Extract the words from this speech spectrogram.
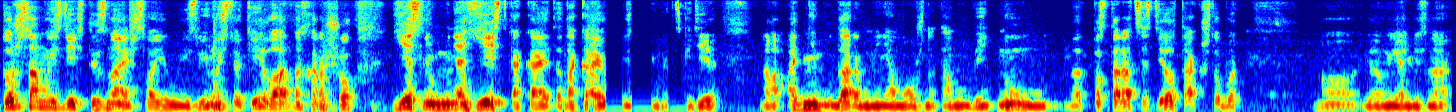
То же самое и здесь. Ты знаешь свою уязвимость, окей, ладно, хорошо. Если у меня есть какая-то такая уязвимость, где а, одним ударом меня можно там убить, ну, надо постараться сделать так, чтобы, а, я не знаю,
